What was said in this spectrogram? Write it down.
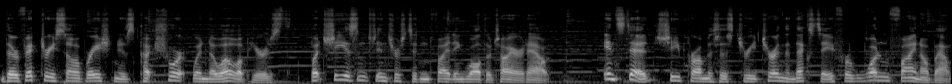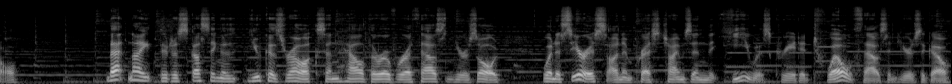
Their victory celebration is cut short when Noelle appears, but she isn't interested in fighting while they're tired out. Instead, she promises to return the next day for one final battle. That night, they're discussing Yuka's relics and how they're over a thousand years old, when Osiris, unimpressed, chimes in that he was created 12,000 years ago.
